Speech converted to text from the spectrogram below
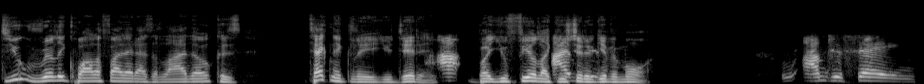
Do you really qualify that as a lie though? Because technically you didn't, I, but you feel like you should have given more. I'm just saying.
